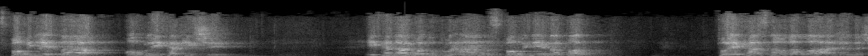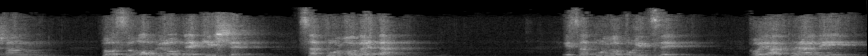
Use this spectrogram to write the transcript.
spominje dva oblika kiše. I kada god u Kur'anu spominje vapar, to je kazna od Allaha Đelešanu. To su ogromne kiše sa puno leda i sa puno bujice koja pravi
